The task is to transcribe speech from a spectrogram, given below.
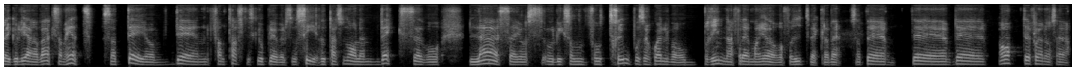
reguljär verksamhet. Så att det, är, det är en fantastisk upplevelse att se hur personalen växer och lär sig och, och liksom får tro på sig själva och brinna för det man gör och få utveckla det. Så att det, det, det, ja, det får jag nog säga.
